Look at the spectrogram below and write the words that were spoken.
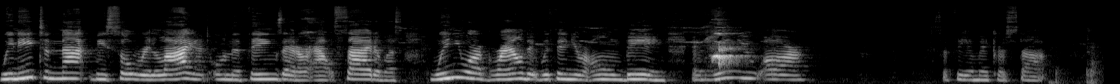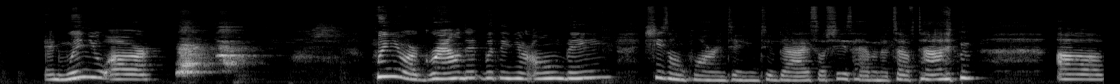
we need to not be so reliant on the things that are outside of us. When you are grounded within your own being and when you are Sophia, make her stop. And when you are when you are grounded within your own being, she's on quarantine too, guys, so she's having a tough time. uh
